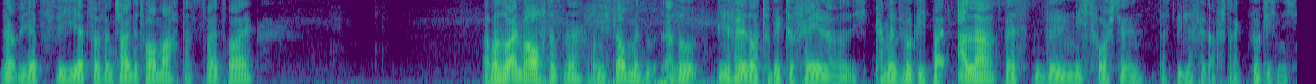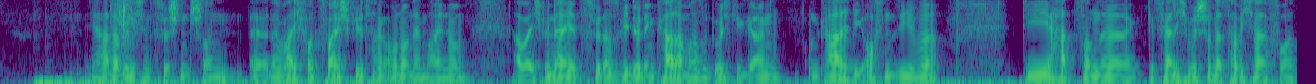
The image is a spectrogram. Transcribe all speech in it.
ja, jetzt, wie jetzt das entscheidende Tor macht, das 2-2. Aber so einen braucht es, ne? Und ich glaube, mit, also Bielefeld ist auch too big to fail. Also ich kann mir wirklich bei allerbesten Willen nicht vorstellen, dass Bielefeld absteigt. Wirklich nicht. Ja, da bin ich inzwischen schon, äh, da war ich vor zwei Spieltagen auch noch der Meinung. Aber ich bin ja jetzt für das Video den Kader mal so durchgegangen. Und gerade die Offensive, die hat so eine gefährliche Mischung, das habe ich ja vor,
